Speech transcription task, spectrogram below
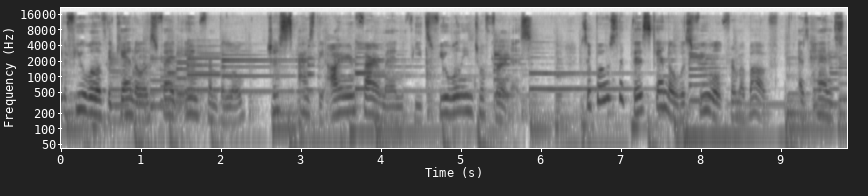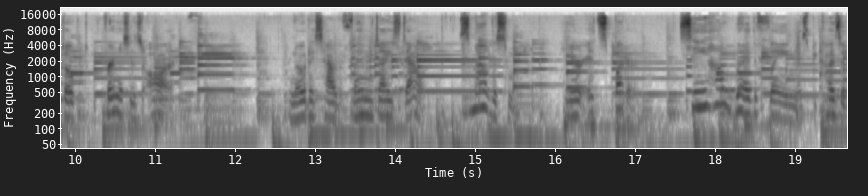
The fuel of the candle is fed in from below, just as the iron fireman feeds fuel into a furnace. Suppose that this candle was fueled from above, as hand stoked furnaces are. Notice how the flame dies down. Smell the smoke. Hear it sputter. See how red the flame is because of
